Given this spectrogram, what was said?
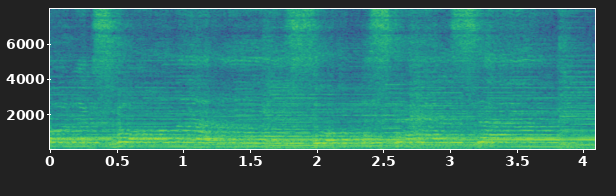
Kloka vardagsvana som är städsamt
